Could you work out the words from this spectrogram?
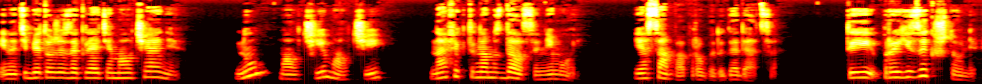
И на тебе тоже заклятие молчания? Ну, молчи, молчи. Нафиг ты нам сдался, не мой. Я сам попробую догадаться. Ты про язык, что ли?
